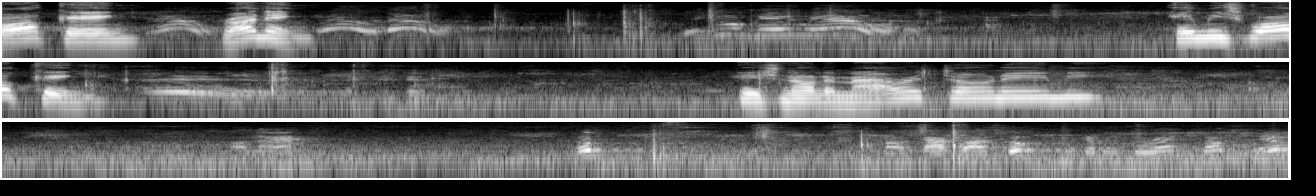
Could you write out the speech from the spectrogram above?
walking, เร็ว running. เร็วเร็วอีกลูกเองแล้ว Amy's walking. เออ It's not a marathon, Amy. ปุ๊บเข้ากลางก่อนปุ๊บจะเป็นตัวแรกปุ๊บเร็ว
